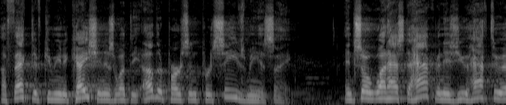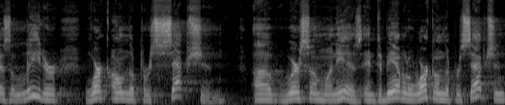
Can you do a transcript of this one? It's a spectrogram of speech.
Effective communication is what the other person perceives me as saying. And so, what has to happen is you have to, as a leader, work on the perception of where someone is. And to be able to work on the perception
